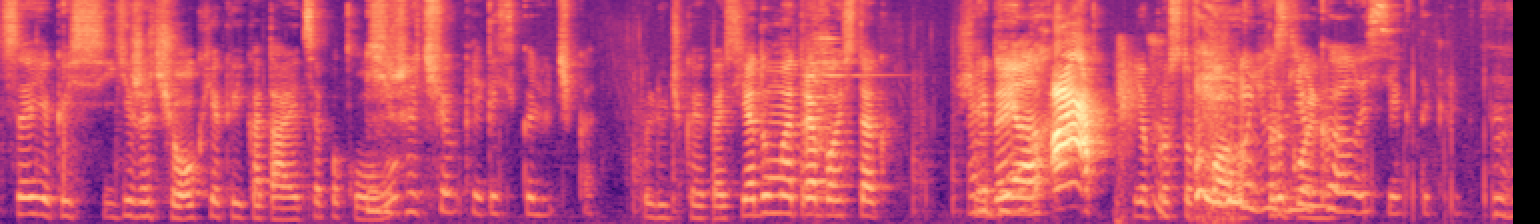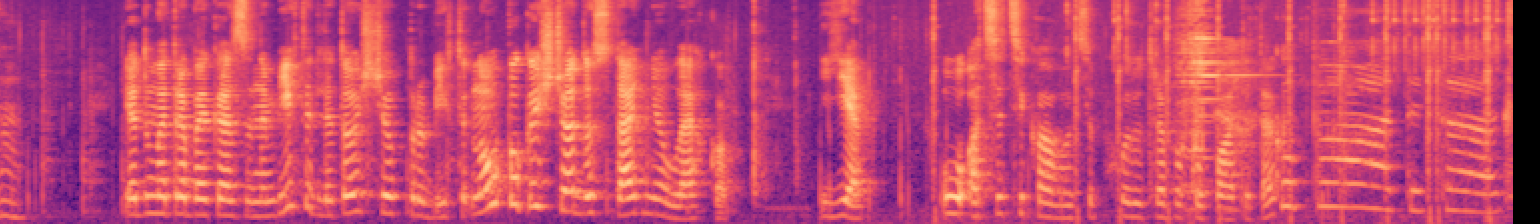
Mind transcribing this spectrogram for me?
Це якийсь їжачок, який катається по колу. Їжачок, якась колючка. Колючка якась. Я думаю, треба ось так. швиденько. Я просто впала. Прикольно. злякалась, як ти. Я думаю, треба якраз за ним бігти для того, щоб пробігти. Ну, поки що достатньо легко. Є. О, а це цікаво, це, походу, треба копати, так? Копати, так.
